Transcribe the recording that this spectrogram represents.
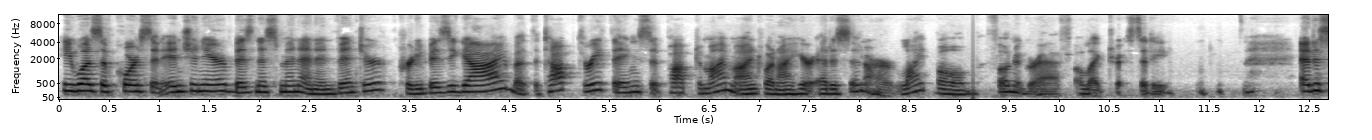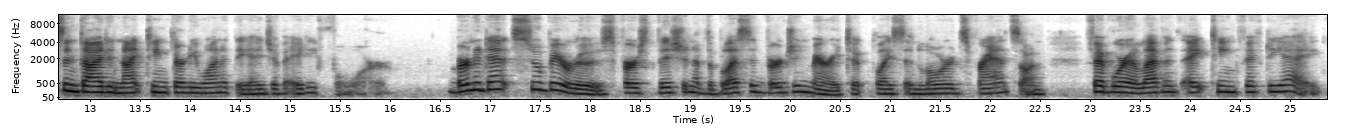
He was, of course, an engineer, businessman, and inventor. Pretty busy guy, but the top three things that pop to my mind when I hear Edison are light bulb, phonograph, electricity. Edison died in 1931 at the age of 84. Bernadette Soubirous' first vision of the Blessed Virgin Mary took place in Lourdes, France on February 11, 1858.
